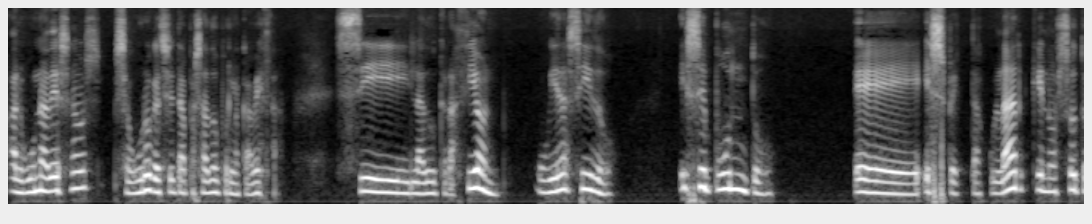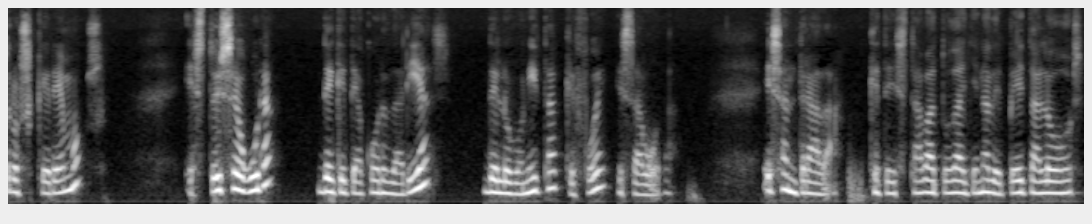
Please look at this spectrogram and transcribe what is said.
Alguna de esos seguro que se te ha pasado por la cabeza. Si la decoración hubiera sido ese punto eh, espectacular que nosotros queremos, estoy segura de que te acordarías de lo bonita que fue esa boda. Esa entrada que te estaba toda llena de pétalos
